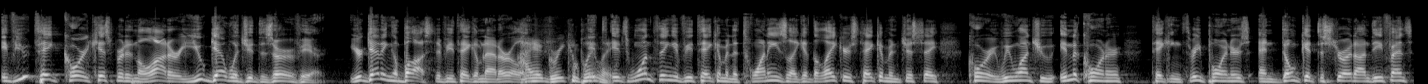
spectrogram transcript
if you take Corey Kispert in the lottery, you get what you deserve here. You're getting a bust if you take him that early. I agree completely. It's, it's one thing if you take him in the 20s, like if the Lakers take him and just say, Corey, we want you in the corner taking three pointers and don't get destroyed on defense.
